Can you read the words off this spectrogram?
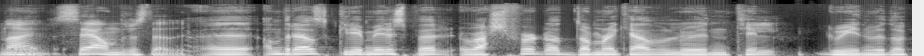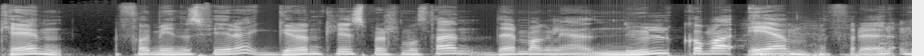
Nei, se andre steder. Uh, Andreas Grimmer spør Rashford og Dominic Calvert-Lewin til Greenwood og Kane for minus fire. Grønt lys? spørsmålstegn Det mangler jeg 0,1 for å gjøre.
